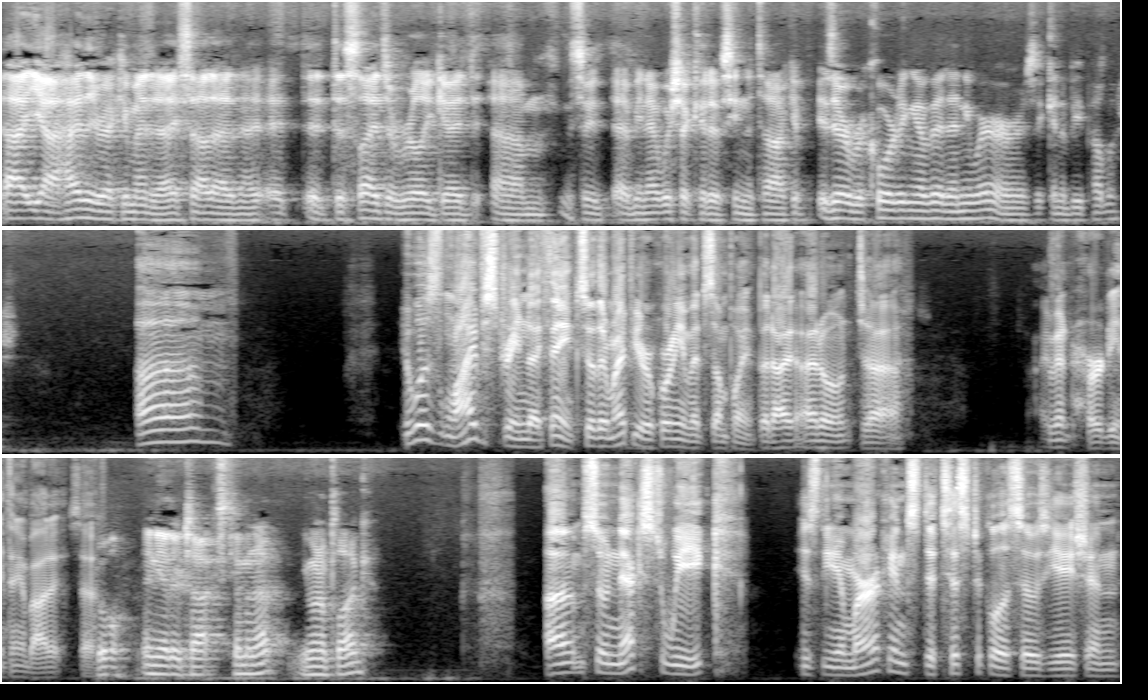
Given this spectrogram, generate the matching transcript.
Uh, yeah, I highly recommend it. I saw that, and I, it, it, the slides are really good. Um, so, I mean, I wish I could have seen the talk. Is there a recording of it anywhere, or is it going to be published? um, it was live streamed, I think, so there might be a recording of it at some point, but I, I don't. Uh, I haven't heard anything about it. So, Cool. Any other talks coming up? You want to plug? um, so next week is the American Statistical Association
